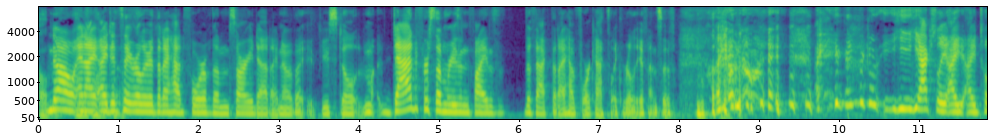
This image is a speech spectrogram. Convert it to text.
on the- no, on and the I, I did say earlier that I had four of them. Sorry, Dad. I know that you still. Dad, for some reason, finds the fact that I have four cats like really offensive. I don't know. I think because he, he actually, I, I t-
